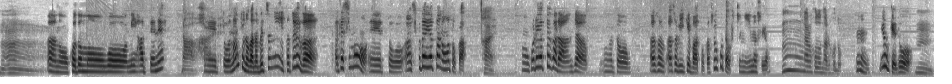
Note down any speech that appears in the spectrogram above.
うんあの、子供を見張ってね。あーはいえっ、と、なんていうのかな、別に、例えば、私も、えっ、と、あ、宿題やったの？とか、はいうん、これやってから、じゃあ、うんと、遊遊び行けばとか、そういうことは普通に言いますよ。うんなるほどなるほど。うん、言うけど、うん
